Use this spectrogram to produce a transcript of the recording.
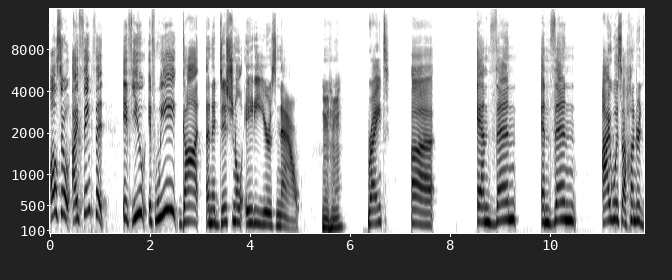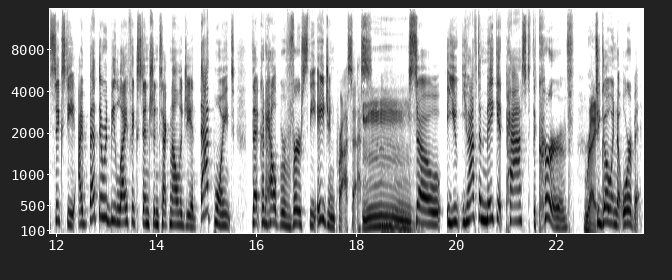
Also, I think that if you if we got an additional 80 years now, Mm-hmm. right? Uh and then and then I was 160, I bet there would be life extension technology at that point that could help reverse the aging process. Mm. So you you have to make it past the curve Right. to go into orbit.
